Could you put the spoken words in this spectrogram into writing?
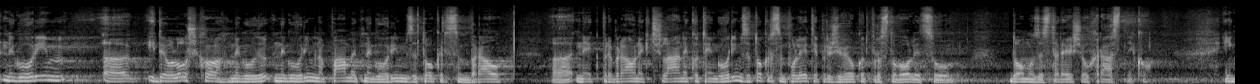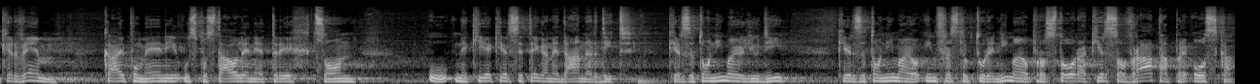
Ne govorim uh, ideološko, ne, govor, ne govorim na pamet, ne govorim zato, ker sem bral uh, nek, prebral nek članek o tem, govorim zato, ker sem poletje preživel kot prostovolec v domu za starejše v Hrastniku. In ker vem, kaj pomeni vzpostavljanje treh con v nekje, kjer se tega ne da narediti, ker za to nimajo ljudi, kjer za to nimajo infrastrukture, nimajo prostora, kjer so vrata preoska,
